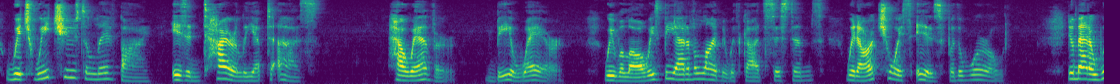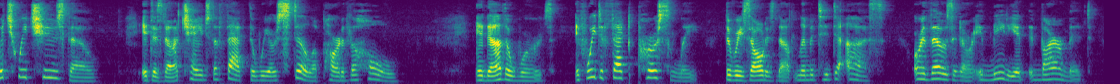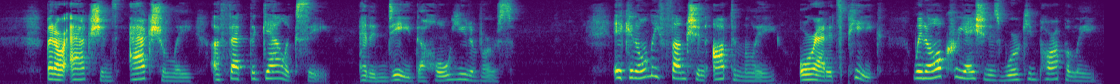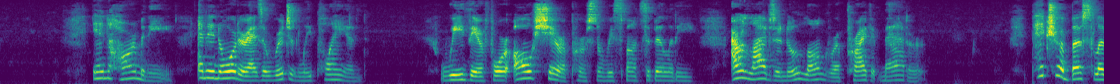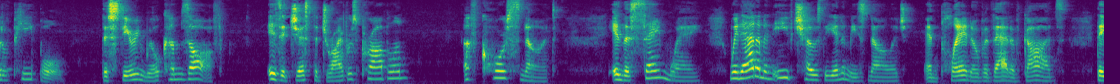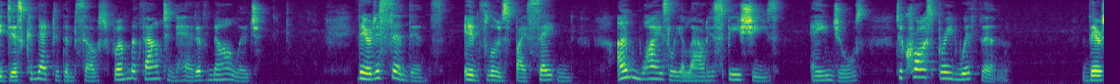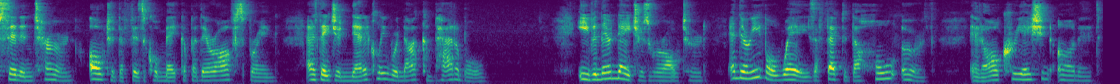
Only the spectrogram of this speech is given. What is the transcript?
Which we choose to live by is entirely up to us. However, be aware, we will always be out of alignment with God's systems when our choice is for the world. No matter which we choose, though, it does not change the fact that we are still a part of the whole. In other words, if we defect personally, the result is not limited to us or those in our immediate environment, but our actions actually affect the galaxy and indeed the whole universe. It can only function optimally or at its peak when all creation is working properly, in harmony and in order as originally planned. We therefore all share a personal responsibility, Our lives are no longer a private matter. Picture a busload of people. The steering wheel comes off. Is it just the driver's problem? Of course not. In the same way, when Adam and Eve chose the enemy's knowledge and plan over that of God's, they disconnected themselves from the fountainhead of knowledge. Their descendants, influenced by Satan, unwisely allowed his species, angels, to crossbreed with them. Their sin in turn altered the physical makeup of their offspring, as they genetically were not compatible. Even their natures were altered, and their evil ways affected the whole earth and all creation on it.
